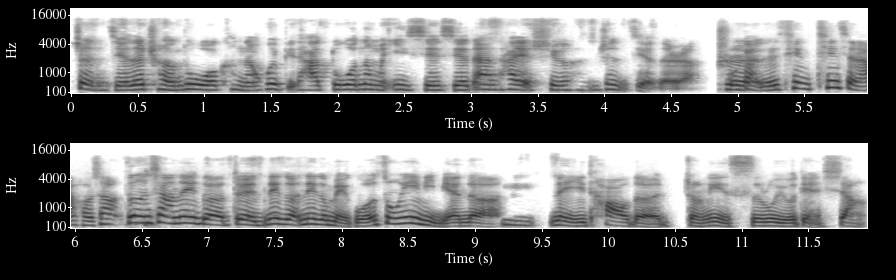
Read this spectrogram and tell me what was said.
整洁的程度，我可能会比他多那么一些些。但是他也是一个很整洁的人。我感觉听听起来好像更像那个对那个那个美国综艺里面的那一套的整理思路有点像，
